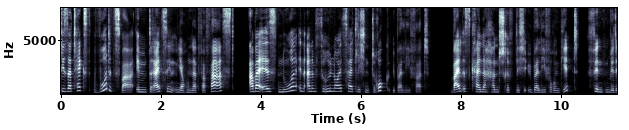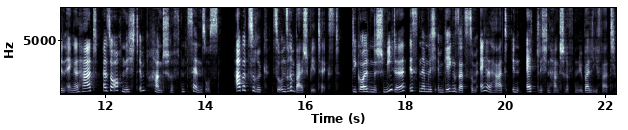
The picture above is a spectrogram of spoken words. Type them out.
Dieser Text wurde zwar im 13. Jahrhundert verfasst, aber er ist nur in einem frühneuzeitlichen Druck überliefert. Weil es keine handschriftliche Überlieferung gibt, finden wir den Engelhart also auch nicht im Handschriftenzensus. Aber zurück zu unserem Beispieltext. Die goldene Schmiede ist nämlich im Gegensatz zum Engelhart in etlichen Handschriften überliefert.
